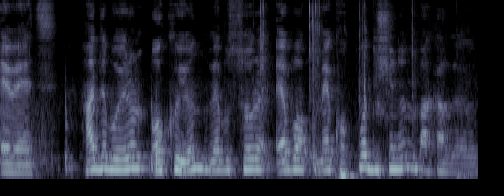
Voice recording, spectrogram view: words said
Evet. Hadi buyurun okuyun ve bu soru EBOB MEKOK mu düşünün bakalım.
